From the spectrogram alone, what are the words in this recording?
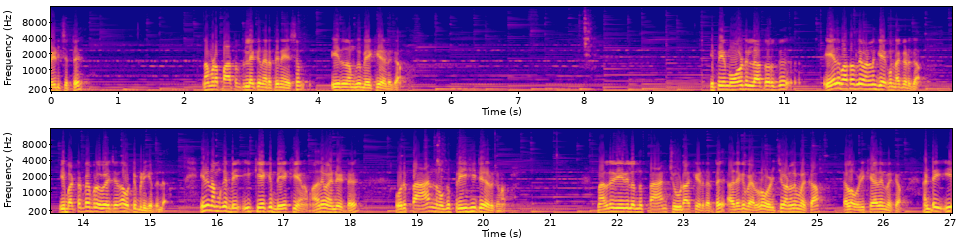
മേടിച്ചിട്ട് നമ്മുടെ പാത്രത്തിലേക്ക് നിരത്തിന് ശേഷം ഇത് നമുക്ക് ബേക്ക് ചെയ്തെടുക്കാം. ഇപ്പം ഈ മോൾഡ് ഇല്ലാത്തവർക്ക് ഏത് പാത്രത്തിൽ വേണമെങ്കിലും കേക്ക് ഉണ്ടാക്കിയെടുക്കാം. ഈ ബട്ടർ പേപ്പർ ഉപയോഗിച്ച് കഴിഞ്ഞാൽ ഒട്ടിപ്പിടിക്കത്തില്ല ഇനി നമുക്ക് ഈ കേക്ക് ബേക്ക് ചെയ്യണം. അതിന് വേണ്ടിയിട്ട് ഒരു പാൻ നമുക്ക് പ്രീ ഹീറ്റ് ചെയ്തെടുക്കണം. നല്ല രീതിയിലൊന്ന് പാൻ ചൂടാക്കി എടുത്തിട്ട് അതിലേക്ക് വെള്ളം ഒഴിച്ച് വേണമെങ്കിലും വെക്കാം. വെള്ളം ഒഴിക്കാതെയും വെക്കാം. എന്നിട്ട് ഈ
